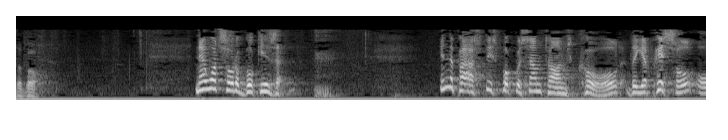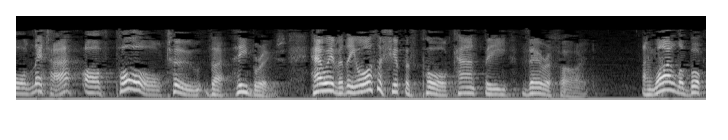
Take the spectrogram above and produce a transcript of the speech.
the book. Now, what sort of book is it? In the past, this book was sometimes called the Epistle or Letter of Paul to the Hebrews. However, the authorship of Paul can't be verified. And while the book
